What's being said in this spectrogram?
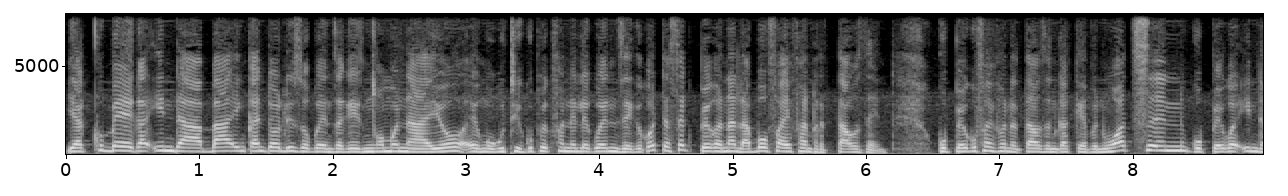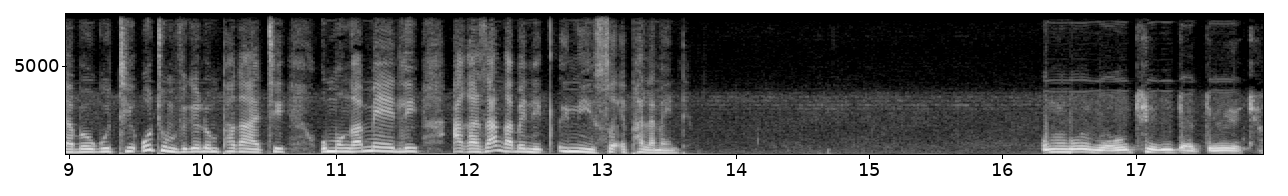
yaqhubeka indaba inkantolo izokwenza ke izincomo nayo ngokuthi kuphe kufanele kwenzeke kodwa sekubhekwa nalabo 500000 kubheka u500000 ka Gavin Watson kubhekwa indaba yokuthi uthi umvikelo umphakathi umongameli akazange abe neqiniso eParliament umbuzo uthi umdadewethu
